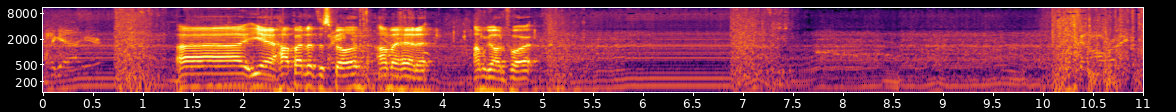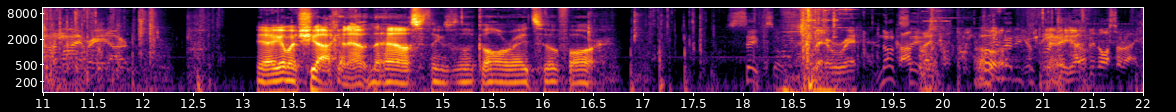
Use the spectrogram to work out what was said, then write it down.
Wanna get out of here? Uh, yeah, hop out of the building. I'm gonna hit it. I'm going for it. Looking alright on my radar. Yeah, I got my shotgun out in the house. Things look alright so far. Safe zone. Not safe. Oh, Be ready to there you go. been authorized.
